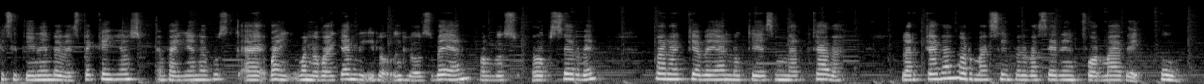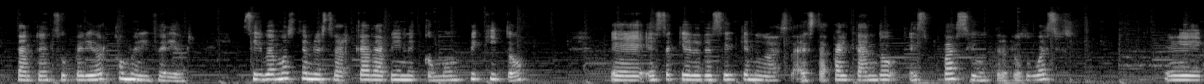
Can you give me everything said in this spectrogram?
que si tienen bebés pequeños, vayan a buscar, eh, bueno, vayan y, los vean o los observen para que vean lo que es una arcada. La arcada normal siempre va a ser en forma de U, tanto en superior como en inferior. Si vemos que nuestra arcada viene como un piquito, eh, esto quiere decir que nos está faltando espacio entre los huesos. Eh,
